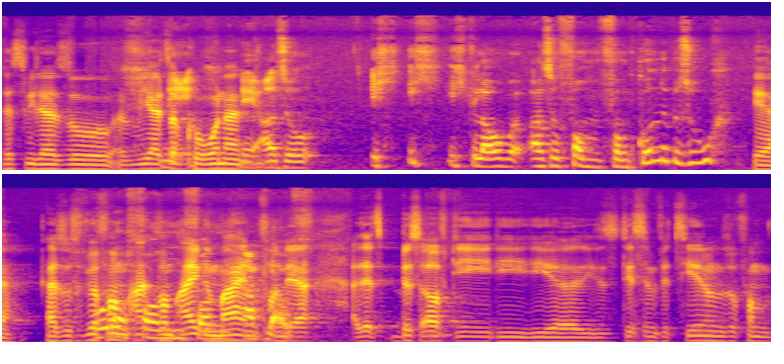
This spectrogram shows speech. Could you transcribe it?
ist wieder so, wie als ob Corona, nee, also ich, ich, ich glaube, also vom, vom Kundebesuch, ja, also Oder vom, vom- vom vom Allgemeinen, von Ablauf. der, also jetzt bis auf die, die, die, dieses Desinfizieren und so vom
